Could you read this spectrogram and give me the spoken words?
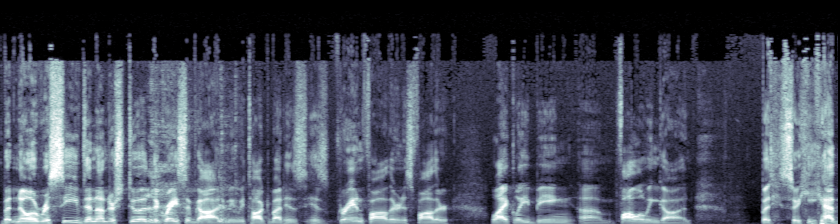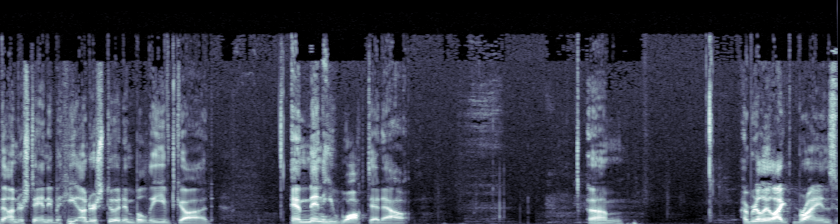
But Noah received and understood the grace of God. I mean, we talked about his, his grandfather and his father likely being um, following God. But so he had the understanding, but he understood and believed God, and then he walked it out. Um, I really liked Brian's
